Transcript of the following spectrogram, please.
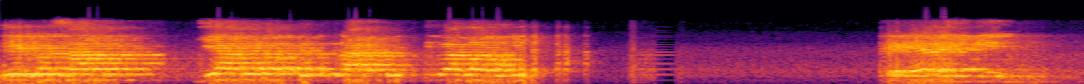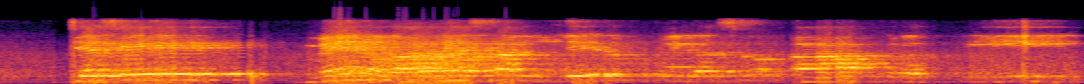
देखो साहब ये आपका पित्राकृति वाला हो गया। है ये। जैसे मेन वार्नेस का लेर प्लस आकृति।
